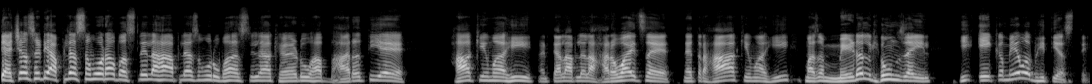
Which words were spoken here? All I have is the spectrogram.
त्याच्यासाठी आपल्यासमोर हा बसलेला हा आपल्यासमोर उभा असलेला खेळाडू हा भारतीय आहे. हा किंवा ही आणि त्याला आपल्याला हरवायचं आहे नाहीतर हा किंवा ही माझं मेडल घेऊन जाईल ही एकमेव भीती असते.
